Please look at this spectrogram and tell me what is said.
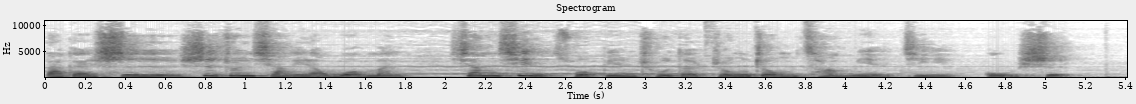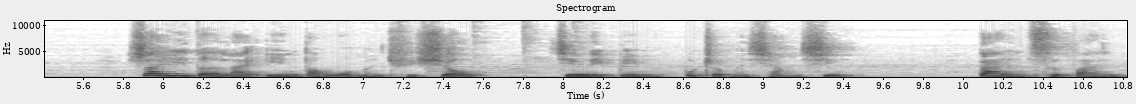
大概是世尊想要我们相信所编出的种种场面及故事。善意的来引导我们去修，心里并不怎么相信。但此番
